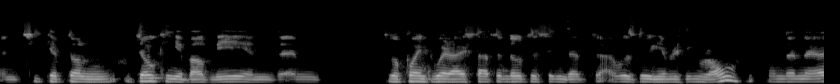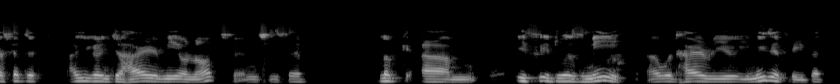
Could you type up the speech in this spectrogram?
and she kept on joking about me and and to a point where I started noticing that I was doing everything wrong. And then I said, "Are you going to hire me or not?" And she said, "Look, um, if it was me, I would hire you immediately, but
